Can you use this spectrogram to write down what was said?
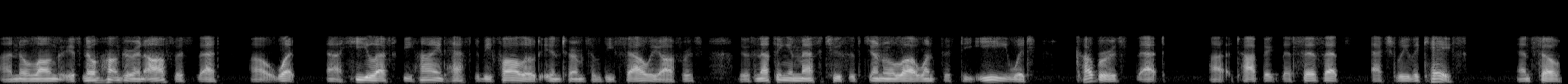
uh, no longer is no longer in office, that uh, what uh, he left behind has to be followed in terms of these salary offers. There's nothing in Massachusetts General Law 150E which covers that uh, topic that says that's actually the case. And so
